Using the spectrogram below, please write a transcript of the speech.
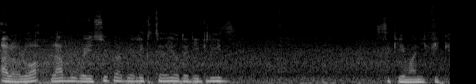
Alors là, là, vous voyez super bien l'extérieur de l'église, ce qui est magnifique.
